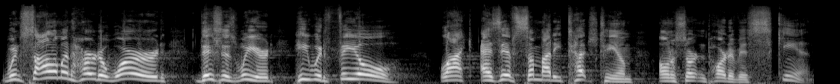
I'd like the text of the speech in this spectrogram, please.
When Solomon heard a word, this is weird, he would feel like as if somebody touched him on a certain part of his skin.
